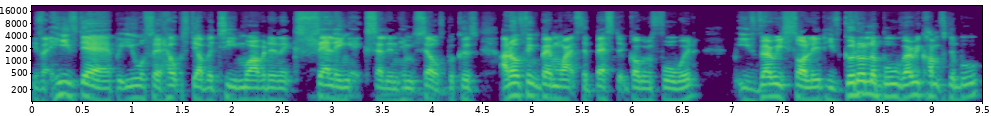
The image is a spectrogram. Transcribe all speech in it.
is that he's there, but he also helps the other team rather than excelling, excelling himself. Because I don't think Ben White's the best at going forward. But he's very solid. He's good on the ball, very comfortable.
